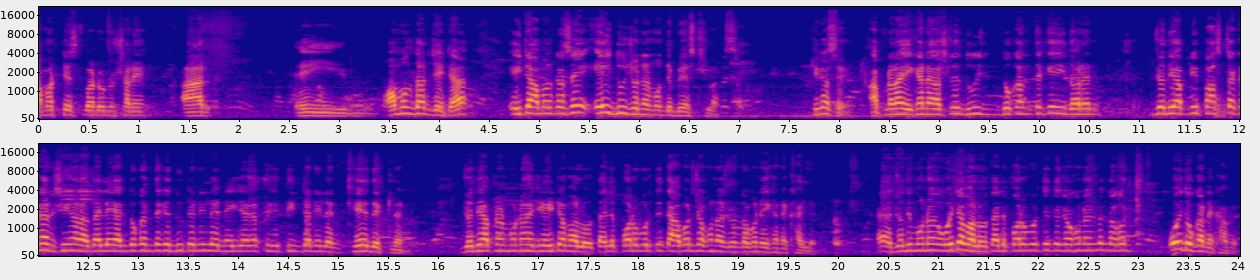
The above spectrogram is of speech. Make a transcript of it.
আমার টেস্ট বার্ড অনুসারে। আর এই অমলদার যেটা এইটা আমার কাছে এই দুজনের মধ্যে বেস্ট লাগছে। ঠিক আছে? আপনারা এখানে আসলে দুই দোকান থেকেই ধরেন, যদি আপনি পাঁচটা খান সিঙ্গারা তাহলে এক দোকান থেকে দুটো নিলেন, এই জায়গা থেকে তিনটা নিলেন, খেয়ে দেখলেন। যদি আপনার মনে হয় যে এইটা ভালো তাহলে পরবর্তীতে আবার যখন আসবেন তখন এখানে খাইলেন। হ্যাঁ যদি মনে হয় ওইটা ভালো তাহলে পরবর্তীতে যখন আসবেন তখন ওই দোকানে খাবেন।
